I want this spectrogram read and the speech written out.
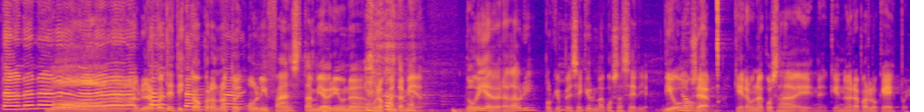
tan, tan, No, no. Abrí una cuenta en TikTok, pero no estoy. OnlyFans también abrí una, una cuenta mía. No, y de verdad la abrí porque pensé que era una cosa seria. Digo, No. o sea, que era una cosa eh, que no era para lo que es, pues.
